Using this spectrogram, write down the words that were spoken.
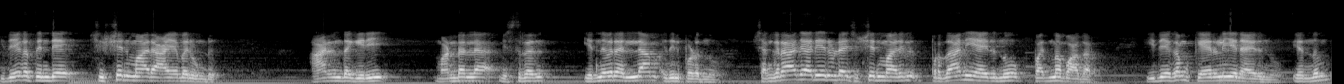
ഇദ്ദേഹത്തിന്റെ ശിഷ്യന്മാരായവരുണ്ട്. ആനന്ദഗിരി മണ്ഡല മിശ്രൻ എന്നിവരെല്ലാം ഇതിൽപ്പെടുന്നു ശങ്കരാചാര്യരുടെ ശിഷ്യന്മാരിൽ പ്രധാനിയായിരുന്നു പത്മപാദർ. ഇദ്ദേഹം കേരളീയനായിരുന്നു എന്നും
